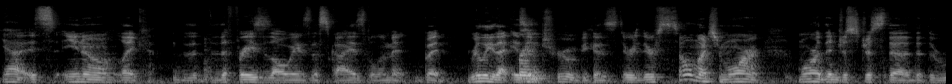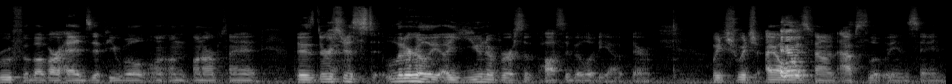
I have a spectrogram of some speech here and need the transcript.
Yeah, it's you know like the the phrase is always the sky is the limit, but really that isn't Right. true because there's there's so much more more than just just the, the the roof above our heads, if you will, on on, on our planet. There's there's just literally a universe of possibility out there, which which I I always found absolutely insane.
